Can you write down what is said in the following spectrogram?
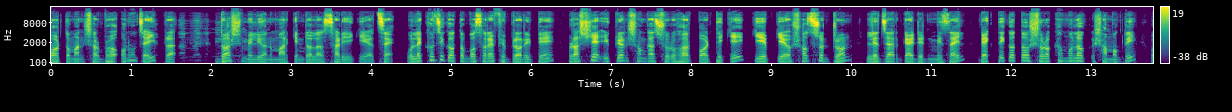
বর্তমান সরবরাহ অনুযায়ী প্রায় দশ মিলিয়ন মার্কিন ডলার ছাড়িয়ে গিয়েছে। উল্লেখ্য যে গত বছরের ফেব্রুয়ারিতে রাশিয়া ইউক্রেন সংঘাত শুরু হওয়ার পর থেকে কিয়েভকে সশস্ত্র ড্রোন, লেজার গাইডেড মিসাইল, ব্যক্তিগত সুরক্ষামূলক সামগ্রী ও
